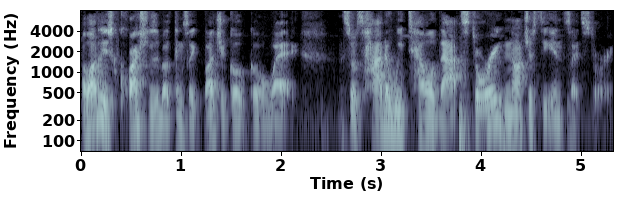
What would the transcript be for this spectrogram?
a lot of these questions about things like budget go, go away. And so it's how do we tell that story, not just the insight story?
